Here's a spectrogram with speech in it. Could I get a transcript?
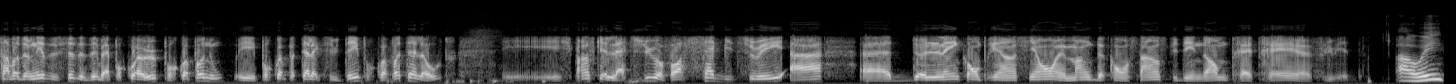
ça va devenir difficile de dire ben, pourquoi eux, pourquoi pas nous, et pourquoi telle activité, pourquoi pas telle autre? Et je pense que là-dessus, il va falloir s'habituer à euh, de l'incompréhension, un manque de constance, puis des normes très, très euh, fluides. Ah oui?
